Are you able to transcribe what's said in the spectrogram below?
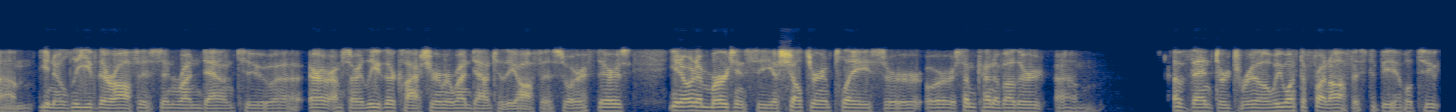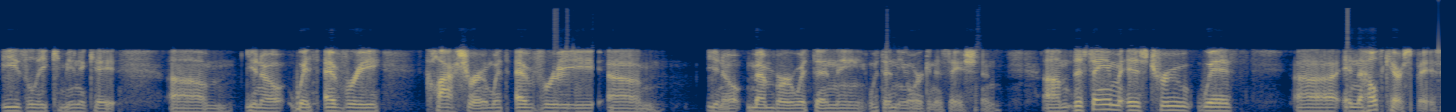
um, you know leave their office and run down to uh, or I'm sorry leave their classroom and run down to the office or if there's you know, an emergency, a shelter in place, or or some kind of other um, event or drill. We want the front office to be able to easily communicate, um, you know, with every classroom, with every um, you know member within the within the organization. Um, the same is true with uh, in the healthcare space.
